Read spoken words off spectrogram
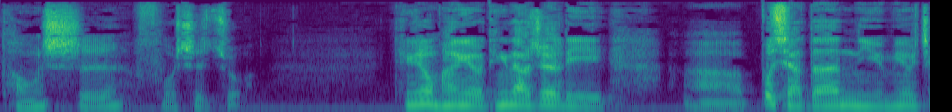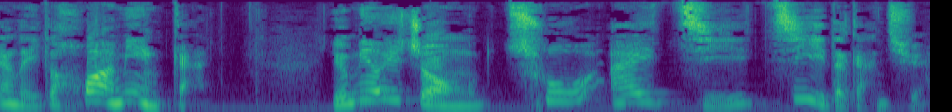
同时服侍主，听众朋友听到这里啊、不晓得你有没有这样的一个画面感？有没有一种出埃及记的感觉？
